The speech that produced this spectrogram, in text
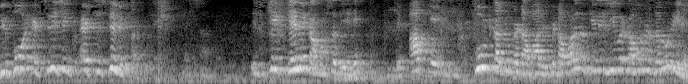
before its reaching its systemic circulation इसके कहने का मकसद ये है कि आपके फ़ूड का जो मेटाबॉलिज्म मेटाबॉलिज्म के लिए लीवर का होना ज़रूरी है।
